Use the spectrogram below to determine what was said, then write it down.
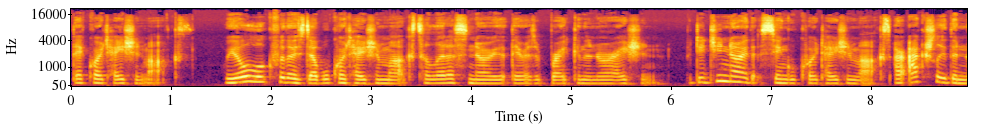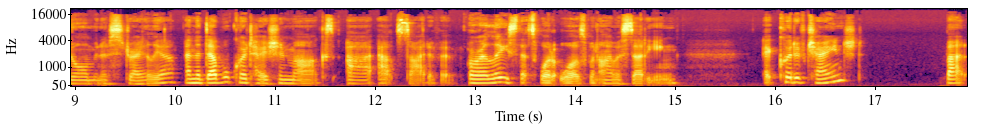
they're quotation marks. We all look for those double quotation marks to let us know that there is a break in the narration. But did you know that single quotation marks are actually the norm in Australia and the double quotation marks are outside of it? Or at least that's what it was when I was studying. It could have changed, but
